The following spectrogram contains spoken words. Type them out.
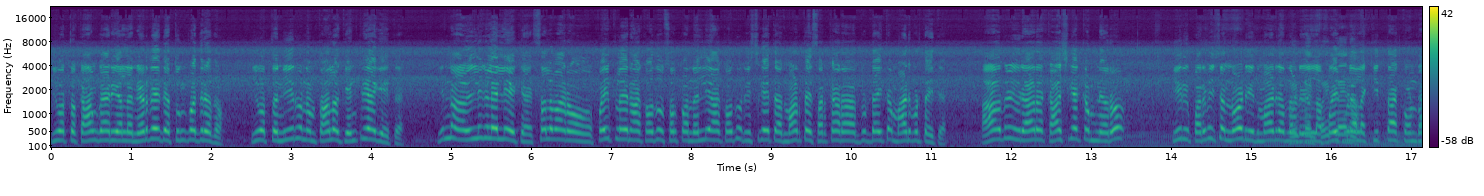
ಇವತ್ತು ಕಾಮಗಾರಿ ಎಲ್ಲ ನಡೆದೈತೆ ಅದು. ಇವತ್ತು ನೀರು ನಮ್ಮ ತಾಲೂಕು ಎಂಟ್ರಿ ಆಗೈತೆ. ಇನ್ನು ಹಳ್ಳಿಗಳಲ್ಲಿ ಸಲವಾರು ಪೈಪ್ ಲೈನ್ ಹಾಕೋದು, ಸ್ವಲ್ಪ ನಲ್ಲಿ ಹಾಕೋದು ರಿಸ್ಕ್ ಐತೆ, ಅದು ಮಾಡ್ತೈತೆ ಸರ್ಕಾರ ದುಡ್ಡು ಐತೆ ಮಾಡಿಬಿಡ್ತೈತೆ. ಆದರೂ ಇವ್ರು ಯಾರೋ ಖಾಸಗಿ ಕಂಪ್ನಿಯವರು ಇವ್ರಿಗೆ ಪರ್ಮಿಷನ್ ನೋಡ್ರಿ ಇದು ಮಾಡಿರೋದು ನೋಡ್ರಿ ಎಲ್ಲ ಪೈಪ್ಗಳೆಲ್ಲ ಕಿತ್ತಾಕೊಂಡು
